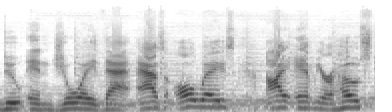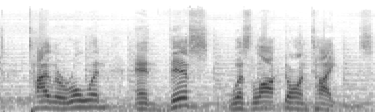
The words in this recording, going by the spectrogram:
do enjoy that. As always, I am your host, Tyler Rowland, and this was Locked On Titans.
